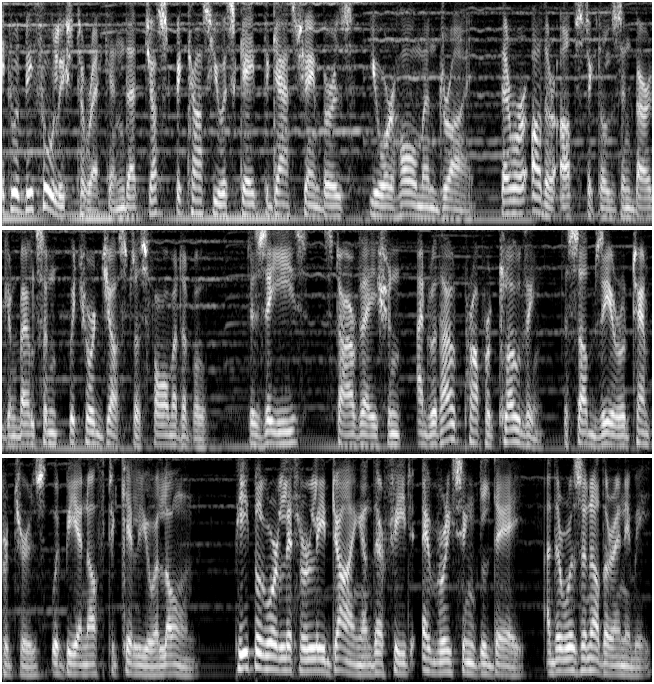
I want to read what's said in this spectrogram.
It would be foolish to reckon that just because you escaped the gas chambers, you were home and dry. There were other obstacles in Bergen-Belsen which were just as formidable. Disease, starvation, and without proper clothing, the sub-zero temperatures would be enough to kill you alone. People were literally dying on their feet every single day, and there was another enemy.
